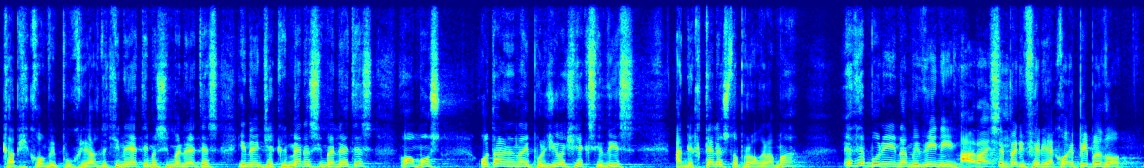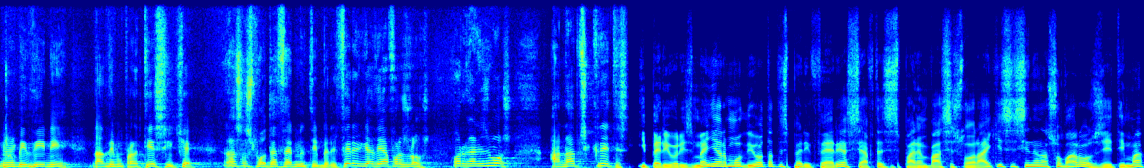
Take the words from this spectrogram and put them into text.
κάποιοι κόμβοι που χρειάζονται και είναι έτοιμες οι μελέτες, είναι εγκεκριμένες οι μελέτες. Όμως, όταν ένα Υπουργείο έχει 6 δις ανεκτέλεστο πρόγραμμα, ε, δεν μπορεί να μην δίνει Άρα, σε περιφερειακό επίπεδο να μην δίνει να δημοπρατήσει και να σας πω, δεν θέλει την περιφέρεια για διάφορους λόγους. Ο οργανισμός Ανάπτυξη Κρήτης. Η περιορισμένη αρμοδιότητα της περιφέρειας σε αυτές τις παρεμβάσεις θωράκισης είναι ένα σοβαρό ζήτημα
